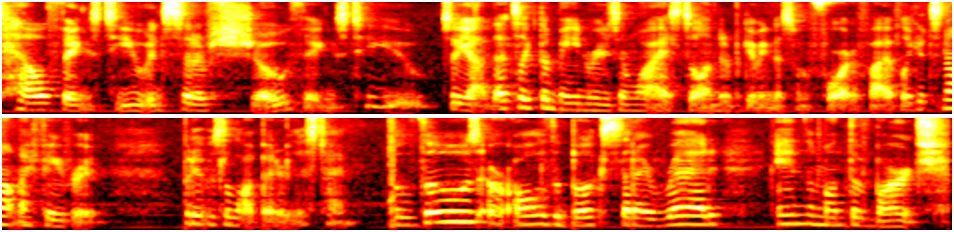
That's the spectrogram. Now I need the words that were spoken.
tell things to you instead of show things to you. So yeah, that's like the main reason why I still ended up giving this one 4 out of 5. Like it's not my favorite, but it was a lot better this time. So those are all the books that I read in the month of March.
